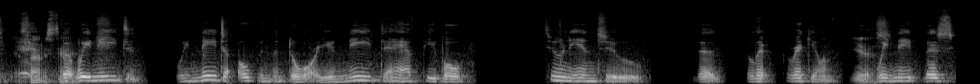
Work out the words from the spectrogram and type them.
it. yes, I understand. But we need to we need to open the door. You need to have people tune into the curriculum. yes, We need there's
